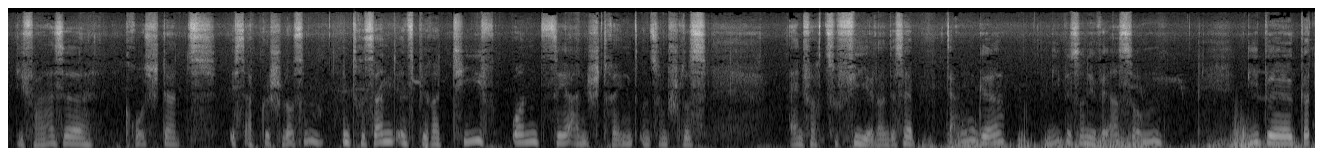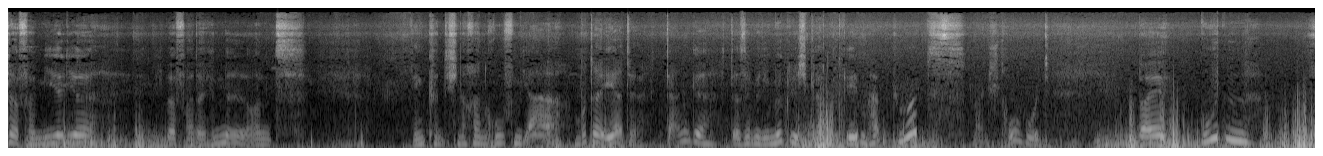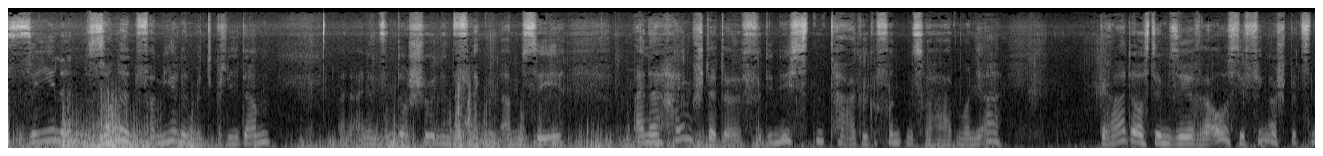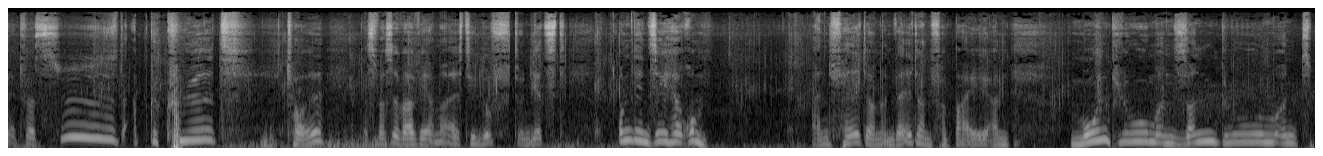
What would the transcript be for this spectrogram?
Die Phase Großstadt ist abgeschlossen. Interessant, inspirativ und sehr anstrengend und zum Schluss einfach zu viel. Und deshalb danke, liebes Universum, liebe Götterfamilie, lieber Vater Himmel und wen könnte ich noch anrufen? Ja, Mutter Erde, danke, dass ihr mir die Möglichkeit gegeben habt. Ups, mein Strohhut bei guten Seelen, Sonnen, Familienmitgliedern an einem wunderschönen Flecken am See eine Heimstätte für die nächsten Tage gefunden zu haben. Und ja, gerade aus dem See raus, die Fingerspitzen etwas abgekühlt. Toll, das Wasser war wärmer als die Luft und jetzt um den See herum, an Feldern und Wäldern vorbei, an Mohnblumen und Sonnenblumen und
